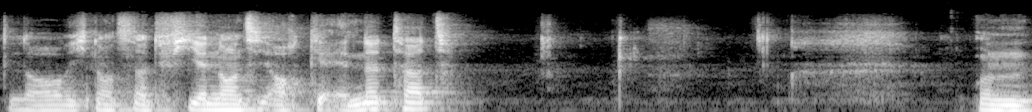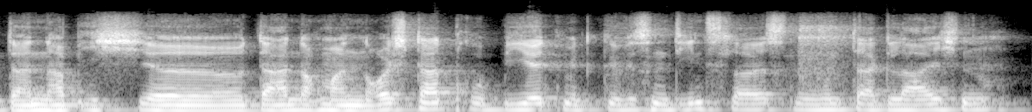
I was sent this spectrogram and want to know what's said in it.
glaube ich, 1994 auch geendet hat. Und dann habe ich äh, da nochmal einen Neustart probiert mit gewissen Dienstleistungen und dergleichen,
